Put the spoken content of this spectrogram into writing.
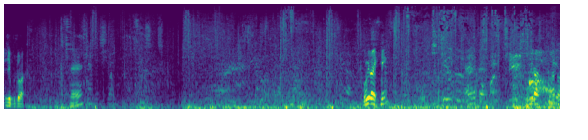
이제 부조화 네. 남은 시간 모이라 해킹. 1벤 모이라 나도.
